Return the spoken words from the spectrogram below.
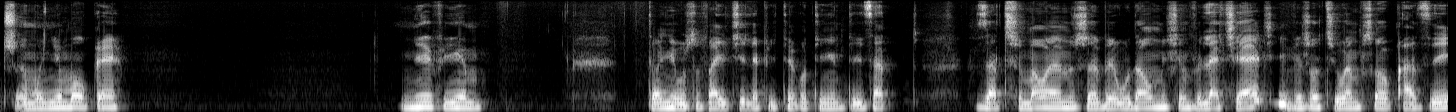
Czemu nie mogę? Nie wiem. To nie używajcie lepiej tego TNT. Zat- zatrzymałem, żeby udało mi się wylecieć i wyrzuciłem przy okazji.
